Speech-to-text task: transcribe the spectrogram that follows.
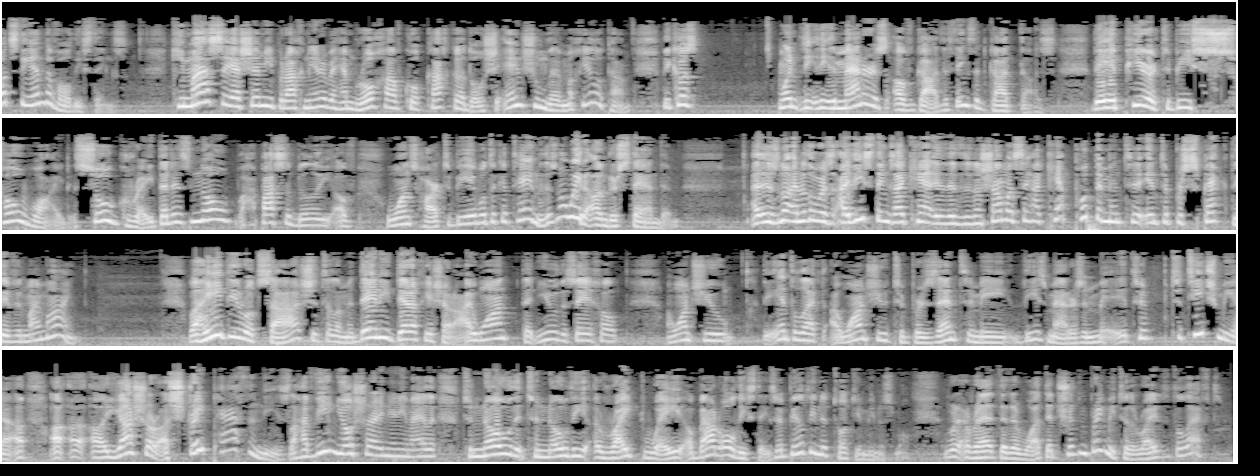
what's the end of all these things? Because when the, the, matters of God, the things that God does, they appear to be so wide, so great, that there's no possibility of one's heart to be able to contain them. There's no way to understand them. There's no, in other words, I, these things I can't. The neshama is saying I can't put them into into perspective in my mind. I want that you, the seichel, I want you, the intellect, I want you to present to me these matters and to, to teach me a, a, a, a yashar, a straight path in these. To know that to know the right way about all these things. Read that what that shouldn't bring me to the right or to the left.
